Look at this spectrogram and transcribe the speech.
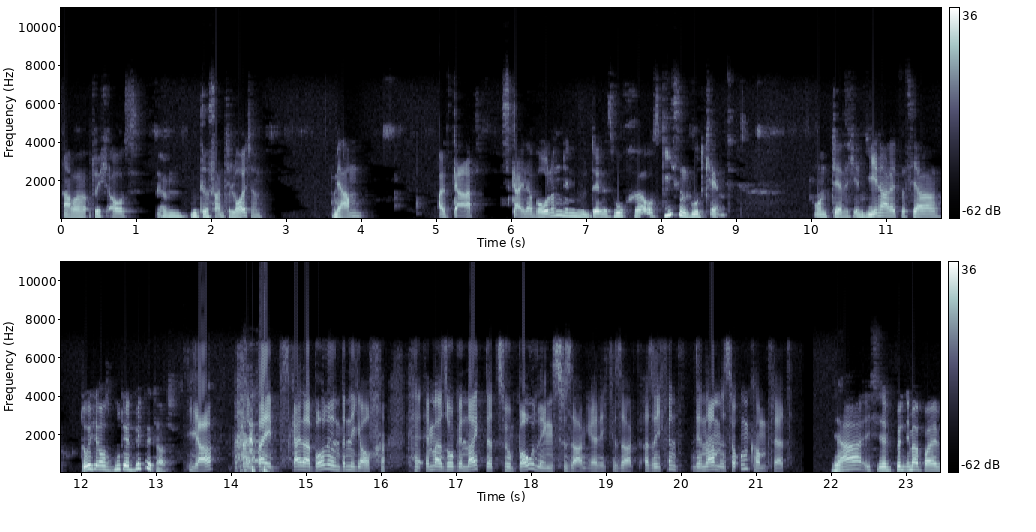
Aber durchaus ähm, interessante Leute. Wir haben als Guard Skylar Boland, den Dennis Wucherer aus Gießen gut kennt. Und der sich in Jena letztes Jahr durchaus gut entwickelt hat. Ja, bei Skylar Bowling bin ich auch immer so geneigt dazu, Bowling zu sagen, ehrlich gesagt. Also ich finde, der Name ist so unkomplett. Ja, ich äh, bin immer bei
